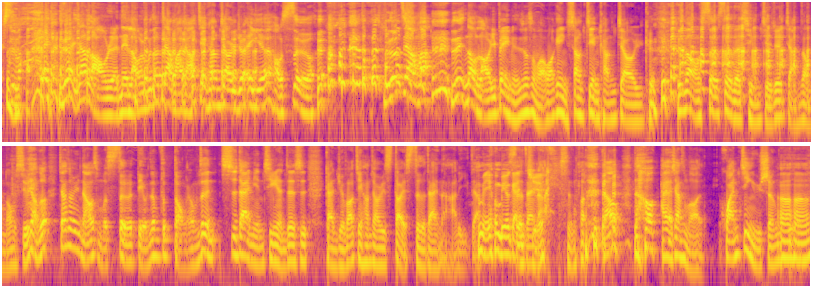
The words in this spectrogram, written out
是吗？哎，你说很像老人呢，老人不都这样吗？讲到健康教育就哎呀，好色哦。不是这样吗？不是那种老一辈人说什么？我要给你上健康教育课，就是那种色色的情节，就是讲这种东西。我想说，健康教育哪有什么色点？我真的不懂哎。我们这个世代年轻人真的是感觉不知道健康教育到底色在哪里，这样没有没有感觉什么？然后然后还有像什么环境与生活、uh huh.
